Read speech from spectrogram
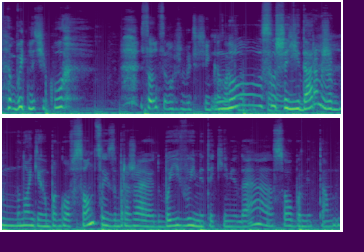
быть на чеку. Солнце может быть очень коварным. Ну, слушай, недаром же многих богов солнца изображают боевыми такими, да, особыми. Там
